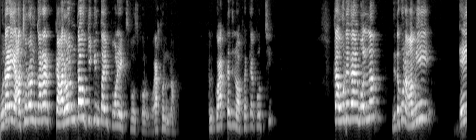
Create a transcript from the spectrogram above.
ওনার এই আচরণ করার কারণটাও কি কিন্তু আমি পরে এক্সপোজ করব, এখন না। আমি কয়েকটা দিন অপেক্ষা করছি। তা উনিকে আমি বললাম যে, দেখুন, আমি এই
